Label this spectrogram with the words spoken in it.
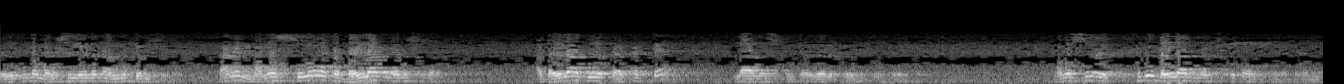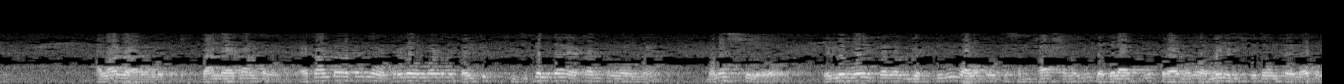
ఎదుర్కొన్న మనిషి లేదని అన్నీ తెలుసు. కానీ మనస్సులో ఒక డైలాగ్ నడుస్తుంది. ఆ డైలాగ్ యొక్క ఎఫెక్టే ఇలా నేర్చుకుంటే వేరే మనస్సులో ఎప్పుడూ డైలాగ్ నడుచుకుంటూ ఉంటుంది కొంతమంది అలాగా ఉండదు. దాన్ని ఏకాంతం ఉంటుంది ఏకాంతం ఏకంగా ఒంటరిగా ఉన్నాడని పైకి ఫిజికల్గా ఏకాంతంలో ఉన్నా మనస్సులో ఎన్నో ఇతర వ్యక్తులు వాళ్ళతో సంభాషణలు గదలాట్లు ప్రేమలు అన్నీ నడిచిపోతూ ఉంటాయి లోపల.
